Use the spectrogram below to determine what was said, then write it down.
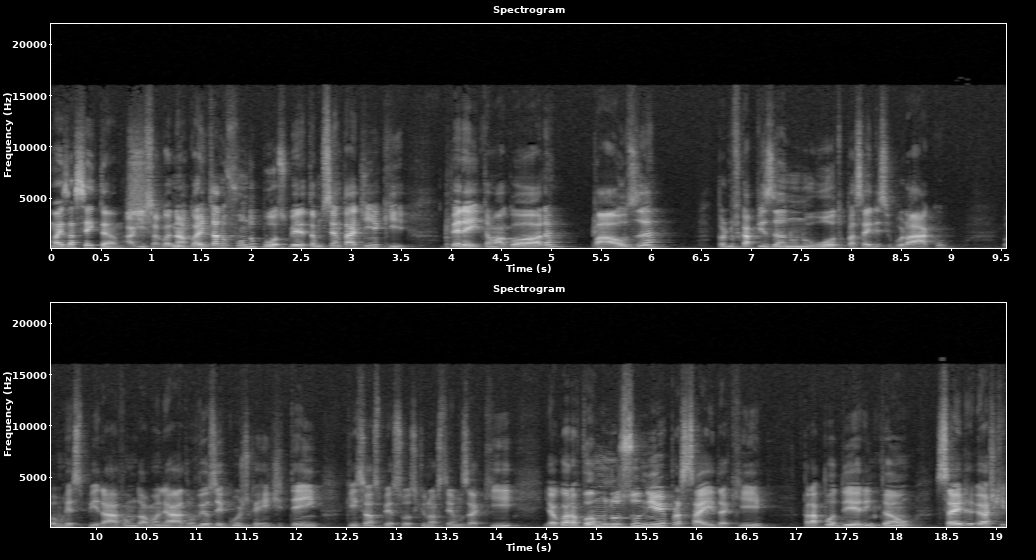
mas aceitamos. Ah, isso, agora não, agora a gente tá no fundo do poço. Beleza, estamos sentadinho aqui. Pera aí, então agora, pausa, para não ficar pisando um no outro para sair desse buraco. Vamos respirar, vamos dar uma olhada, vamos ver os recursos que a gente tem, quem são as pessoas que nós temos aqui. E agora vamos nos unir para sair daqui, para poder então sair. Eu acho que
